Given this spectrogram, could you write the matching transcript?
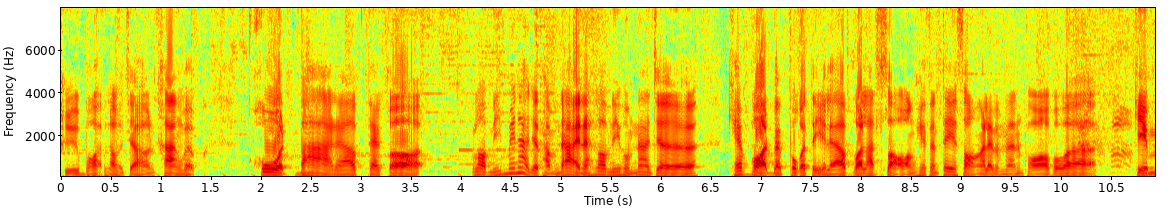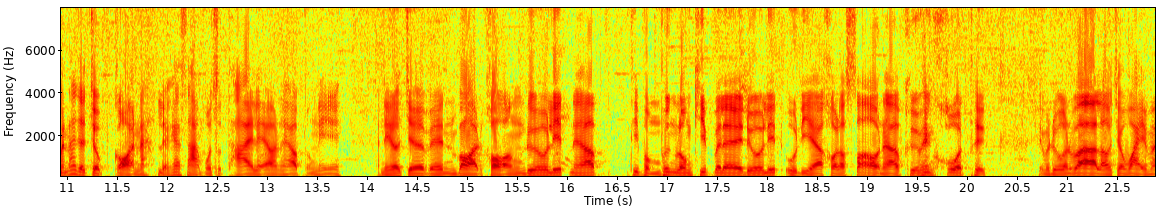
คือบอร์ดเราจะค่อนข้างแบบโคตรบ้านะครับ แต่ก็รอบนี้ไม่น่าจะทำได้นะ รอบนี้ผมน่าจะแคปบอร์ดแบบปกติแล้ววอลัส2เคซันเต้2อะไรแบบนั้นพอ เพราะว่าเกมมันน่าจะจบก่อนนะ เหลือแค่ 3 คนสุดท้ายแล้วนะครับ ตรงนี้ อันนี้เราเจอเป็นบอร์ดของ d u ลิ s นะครับที่ผมเพิ่งลงคลิปไปเลย d u ลิ s อูเดียคอร์ซอลนะครับ คือแม่งโคตรถึก ดี๋ยวมาดูกันว่าเราจะไหวไหม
